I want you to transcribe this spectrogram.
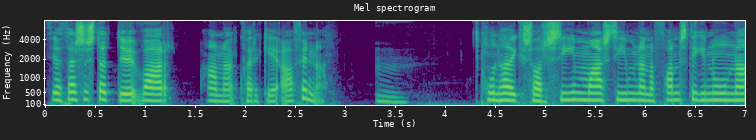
Því að þessu stöddu var hana hvergi að finna. Mm. Hún hafði ekki svarað síma, símin hana fannst ekki núna,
